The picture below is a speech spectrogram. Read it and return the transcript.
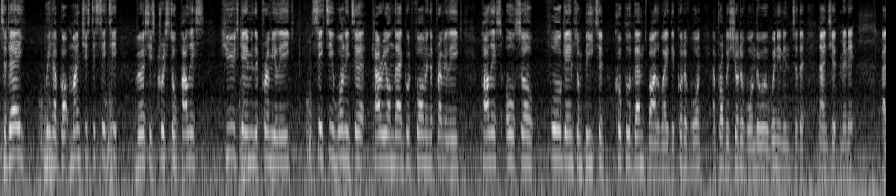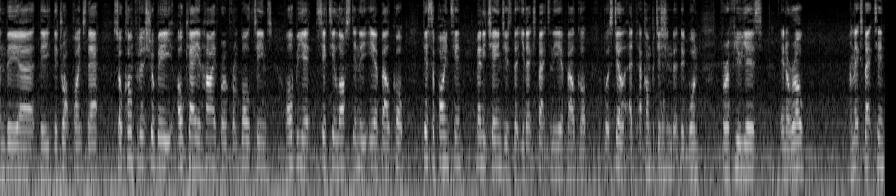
Today we have got Manchester City versus Crystal Palace. Huge game in the Premier League. City wanting to carry on their good form in the Premier League. Palace also four games unbeaten. Couple of them, by the way, they could have won and probably should have won. They were winning into the 90th minute, and the uh, the they dropped points there. So confidence should be okay and high from from both teams. Albeit City lost in the EFL Cup, disappointing. Many changes that you'd expect in the EFL Cup, but still a, a competition that they'd won for a few years in a row. I'm expecting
